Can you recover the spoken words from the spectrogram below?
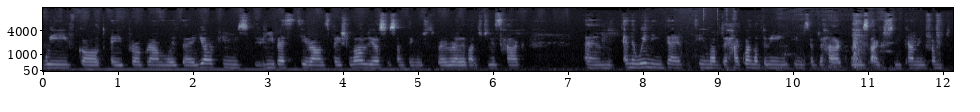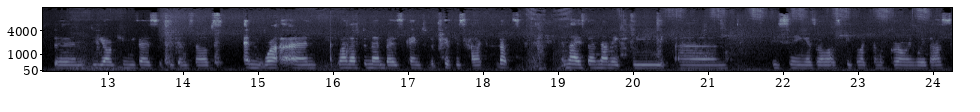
we've got a program with uh, York University around spatial audio, so something which is very relevant to this hack. Um, and the winning te- team of the hack, one of the winning teams of the hack, was actually coming from the, the York University themselves. And one, and one of the members came to the previous hack. That's a nice dynamic we um, be seeing as well as people are kind of growing with us.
